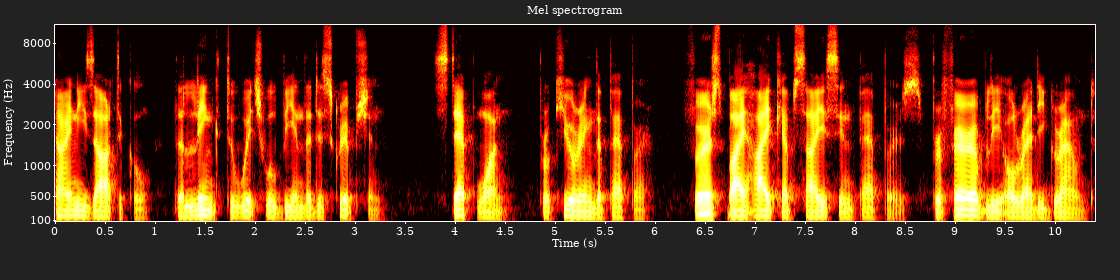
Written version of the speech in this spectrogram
Chinese article, the link to which will be in the description. Step 1. Procuring the pepper. First buy high capsaicin peppers, preferably already ground.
